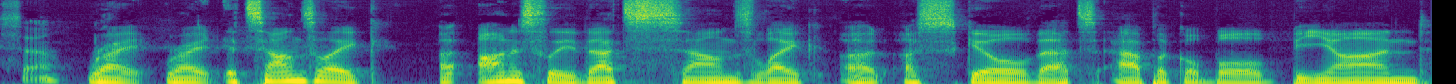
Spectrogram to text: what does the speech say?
So right, right. It sounds like uh, honestly, that sounds like a, a, skill that's applicable beyond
